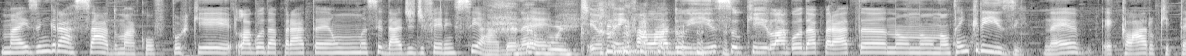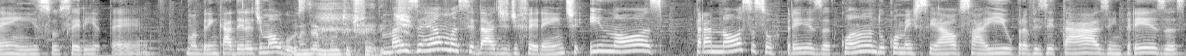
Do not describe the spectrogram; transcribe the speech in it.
Mas engraçado, Macof, porque Lagoa da Prata é uma cidade diferenciada, né? É muito. Eu tenho falado isso, que Lagoa da Prata não, não, não tem crise, né? É claro que tem, isso seria até uma brincadeira de mau gosto. Mas é muito diferente. Mas é uma cidade diferente e nós para nossa surpresa, quando o comercial saiu para visitar as empresas,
